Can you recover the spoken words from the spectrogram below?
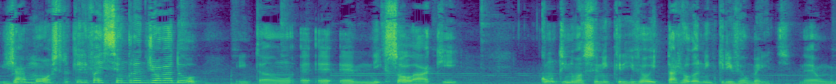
já mostra que ele vai ser um grande jogador. Então, é, é, é Nick Solak continua sendo incrível e está jogando incrivelmente. Né? Um,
